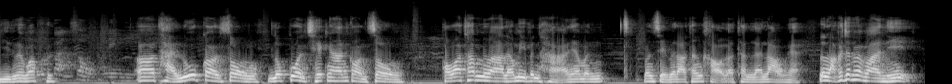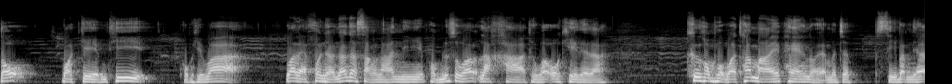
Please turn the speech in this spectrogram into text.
ดีๆด้วยว่ารูปก่อนส่งอะไรอย่างงี้เอ่อถ่ายรูปก่อนส่งรบกวนเช็คงานก่อนส่ง เพราะว่าถ้ามาแล้วมีปัญหาเนี่ยมันมันเสียเวลาทั้งเขาและทันและเราไงแล้วหลักก็จะประมาณนี้โต๊ะบอร์ดเกมที่ผมคิดว่าหลายๆคนเนี่ยน่าจะสั่งร้านนี้ ผมรู้สึกว่าราคาถือว่าโอเคเลยนะ คือของผมอะถ้าไม้แพงหน่อยมันจะ สีแบบเนี้ย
